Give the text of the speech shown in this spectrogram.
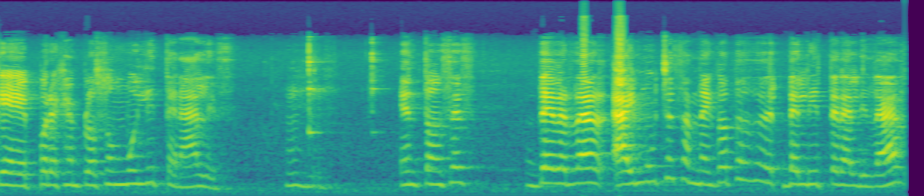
que, por ejemplo, son muy literales. Entonces, de verdad, hay muchas anécdotas de, de literalidad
